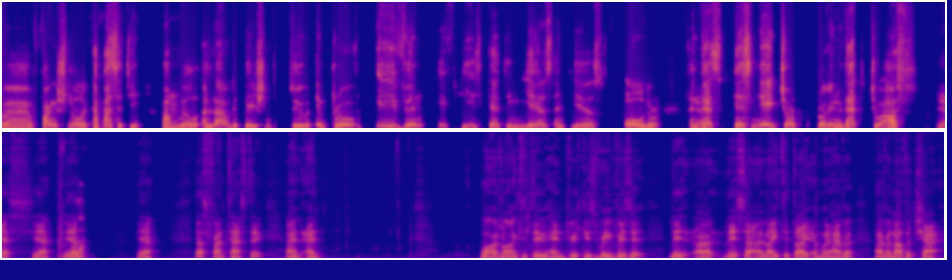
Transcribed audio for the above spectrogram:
uh, functional capacity but mm. will allow the patient to improve even if he's getting years and years older and yeah. that's his nature proving yeah. that to us. Yes, yeah, yeah, voilà. yeah. That's fantastic. And and what I'd like to do, Hendrik, is revisit this uh, this at a later date, and we'll have a have another chat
